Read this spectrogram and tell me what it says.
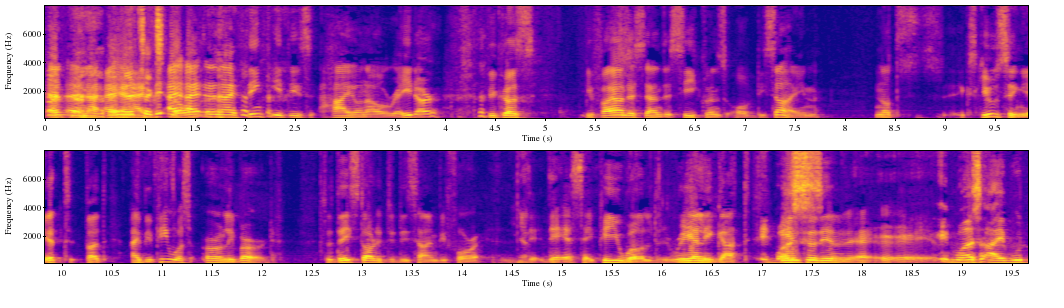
and and I, and, let's I, thi- I, I, and I think it is high on our radar because if I understand the sequence of design, not excusing it, but IBP was early bird. So they started to design before the, the SAP world really got It was- into the. Uh, uh, It was, I would,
